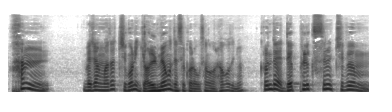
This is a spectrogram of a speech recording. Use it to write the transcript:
한 매장마다 직원이 10명은 됐을 거라고 생각을 하거든요. 그런데 넷플릭스는 지금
